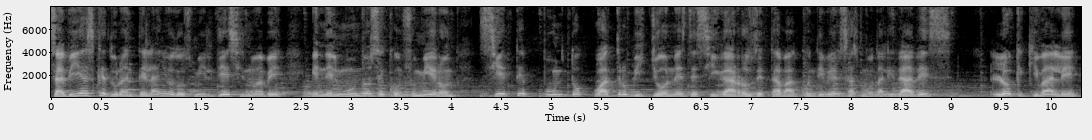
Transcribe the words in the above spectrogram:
¿Sabías que durante el año 2019 en el mundo se consumieron 7.4 billones de cigarros de tabaco en diversas modalidades? Lo que equivale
